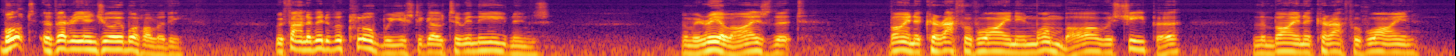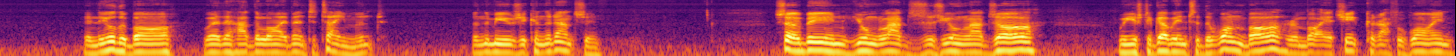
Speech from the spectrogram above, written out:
But a very enjoyable holiday. We found a bit of a club we used to go to in the evenings. And we realised that buying a carafe of wine in one bar was cheaper than buying a carafe of wine in the other bar where they had the live entertainment and the music and the dancing. So, being young lads as young lads are, we used to go into the one bar and buy a cheap carafe of wine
